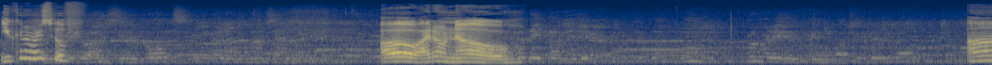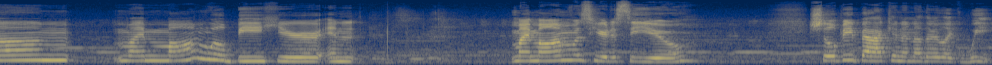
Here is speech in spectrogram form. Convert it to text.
You can always feel. F- You want to see the folks? When you going out to Montana again? oh, I don't know. Um, my mom will be here in. Came to see me. My mom was here to see you. She'll be back in another like week.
